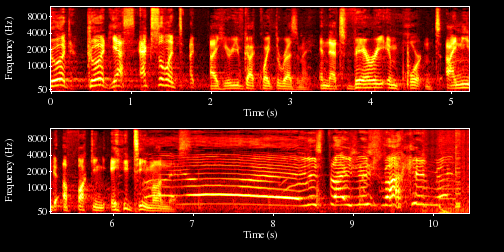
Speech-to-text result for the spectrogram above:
Good, good, yes, excellent. I, I hear you've got quite the resume, and that's very important. I need a fucking A team on this. This place is fucking.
